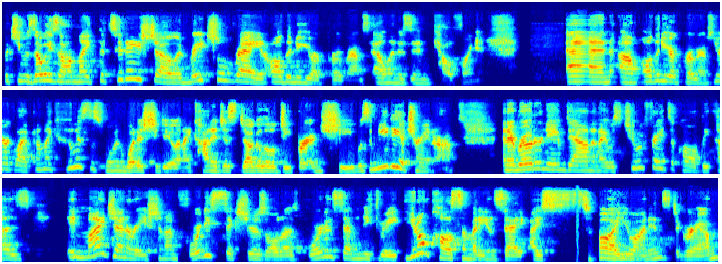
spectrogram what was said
but she was always on like the Today Show and Rachael Ray and all the New York programs. Ellen is in California. And um, all the New York programs, New York Live. And I'm like, who is this woman? What does she do? And I kind of just dug a little deeper, and she was a media trainer. And I wrote her name down, and I was too afraid to call because in my generation, I'm 46 years old. I was born in 73. You don't call somebody and say, I saw you on Instagram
